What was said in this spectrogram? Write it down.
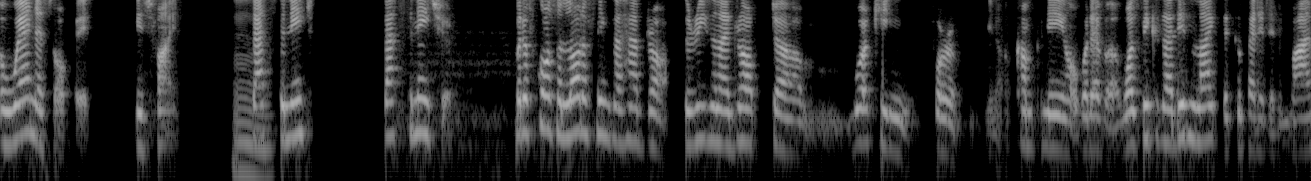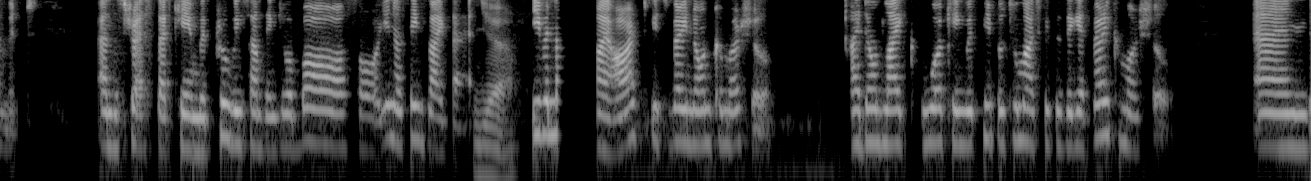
awareness of it is fine. Mm. That's the nature. That's the nature. But of course, a lot of things I have dropped. The reason I dropped um, working for a you know company or whatever was because I didn't like the competitive environment and the stress that came with proving something to a boss or you know things like that. Yeah. Even my art, it's very non-commercial. I don't like working with people too much because they get very commercial and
